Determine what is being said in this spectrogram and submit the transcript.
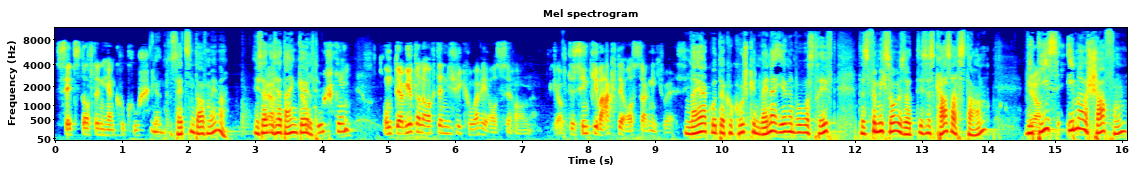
setze auf den Herrn Kukuschkin. Ja, setzen darf man immer. Ist ja, ist ja dein Geld. Kukuschkin. Und der wird dann auch den Nishikori aushauen. Ich glaube, das sind gewagte Aussagen, ich weiß. Naja, gut, der Kukuschkin, wenn er irgendwo was trifft, das ist für mich sowieso, dieses Kasachstan, wie ja. die es immer schaffen,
